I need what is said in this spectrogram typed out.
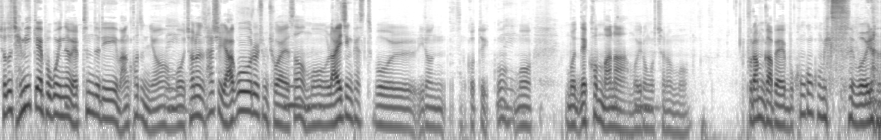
저도 재미있게 보고 있는 웹툰들이 많거든요. 네. 뭐 저는 사실 야구를 좀 좋아해서 음. 뭐 라이징 패스트볼 이런 것도 있고 네. 뭐뭐 네컷 만화 뭐 이런 음. 것처럼 뭐 불암갑의 뭐 콩콩 코믹스 뭐 이런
